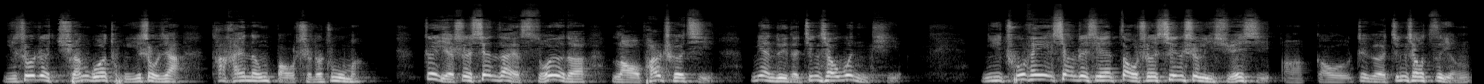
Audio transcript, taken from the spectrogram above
你说这全国统一售价，它还能保持得住吗？这也是现在所有的老牌车企面对的经销问题。你除非向这些造车新势力学习啊，搞这个经销自营，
